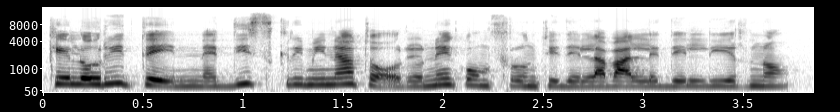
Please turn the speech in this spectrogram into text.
che lo ritenne discriminatorio nei confronti della Valle dell'Irno.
